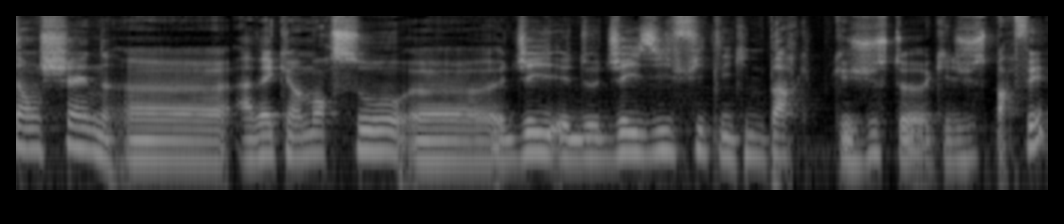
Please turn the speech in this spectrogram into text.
t'enchaînes euh, avec un morceau euh, de Jay-Z fit Linkin Park qui est juste euh, qui est juste parfait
